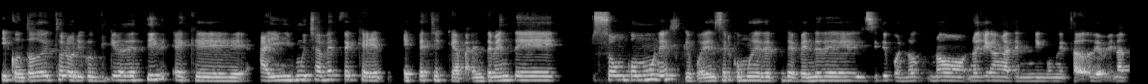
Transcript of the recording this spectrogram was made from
Y con todo esto lo único que quiero decir es que hay muchas veces que especies que aparentemente son comunes, que pueden ser comunes, depende del sitio, pues no, no, no, llegan a tener ningún estado de amenaza.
